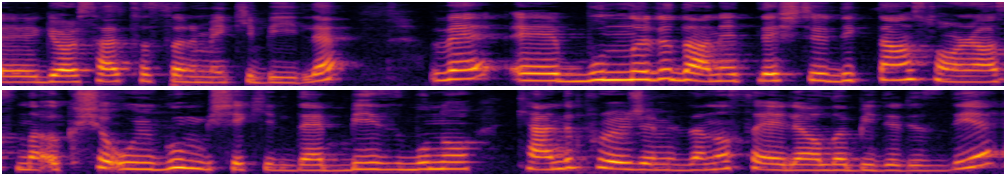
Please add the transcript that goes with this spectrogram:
e, görsel tasarım ekibiyle ve e, bunları da netleştirdikten sonra aslında akışa uygun bir şekilde biz bunu kendi projemizde nasıl ele alabiliriz diye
